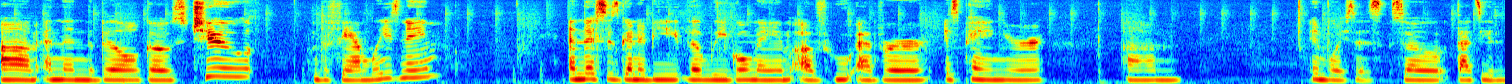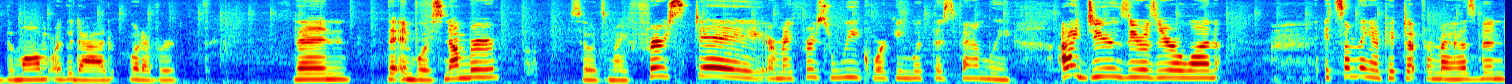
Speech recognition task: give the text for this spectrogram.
Um, and then the bill goes to the family's name. And this is going to be the legal name of whoever is paying your um, invoices. So that's either the mom or the dad, whatever. Then the invoice number, so it's my first day or my first week working with this family. I do 001. It's something I picked up from my husband.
